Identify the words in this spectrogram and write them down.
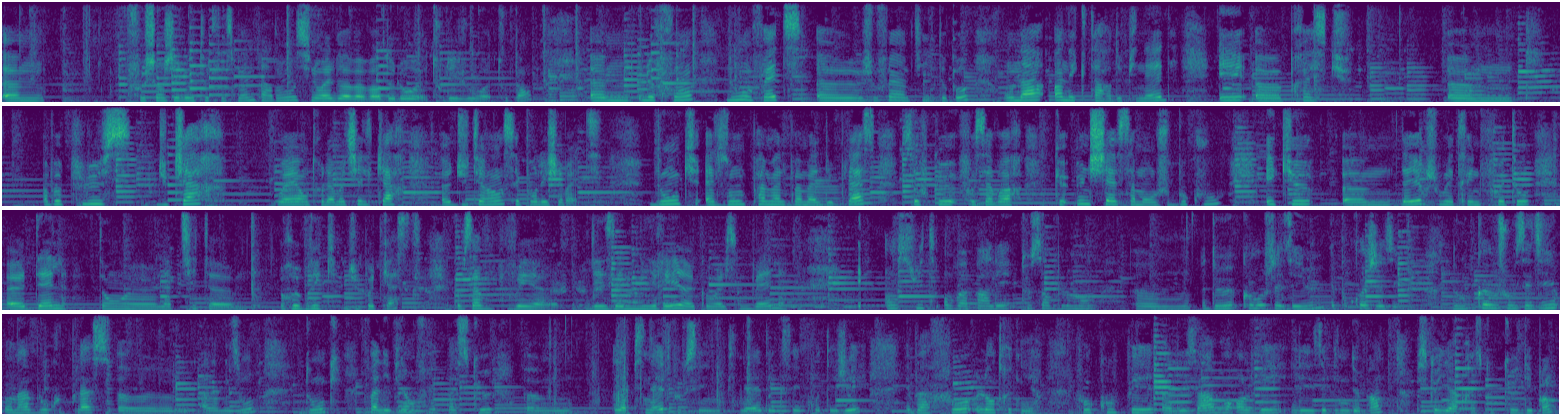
Il euh, faut changer l'eau toutes les semaines, pardon, sinon elles doivent avoir de l'eau tous les jours, tout le temps. le foin, nous en fait, je vous fais un petit topo, on a un hectare de pinède et presque un peu plus du quart, ouais, entre la moitié et le quart euh, du terrain, c'est pour les chèvrettes. Donc elles ont pas mal pas mal de place, sauf que faut savoir qu'une chèvre ça mange beaucoup et que euh, d'ailleurs je vous mettrai une photo euh, d'elle dans la petite rubrique du podcast. Comme ça vous pouvez les admirer comme elles sont belles. Et ensuite on va parler tout simplement euh, de comment je les ai eus et pourquoi je les ai eus. Donc comme je vous ai dit, on a beaucoup de place euh, à la maison, donc fallait bien en fait parce que euh, la pinède, vu que c'est une pinède et que c'est protégé, et eh ben faut l'entretenir. Faut couper les arbres, enlever les épines de pin, puisqu'il y a presque que des pins,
